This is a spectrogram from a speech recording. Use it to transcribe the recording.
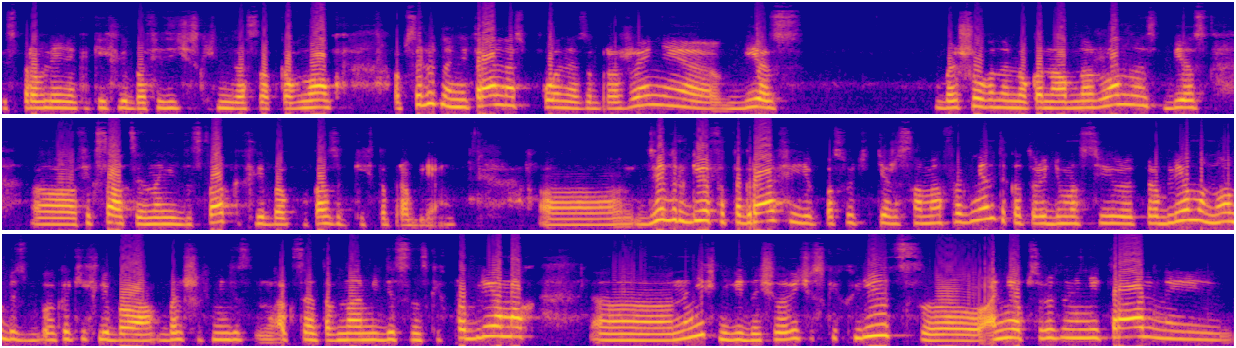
исправления каких-либо физических недостатков ног – Абсолютно нейтральное, спокойное изображение, без большого намека на обнаженность, без э, фиксации на недостатках, либо показа каких-то проблем. Э, две другие фотографии, по сути, те же самые фрагменты, которые демонстрируют проблему, но без каких-либо больших меди... акцентов на медицинских проблемах. Э, на них не видно человеческих лиц, э, они абсолютно нейтральные,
